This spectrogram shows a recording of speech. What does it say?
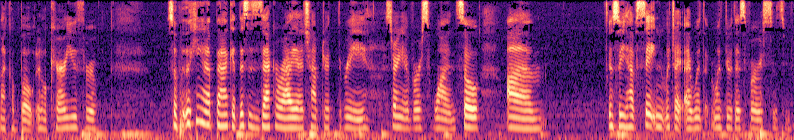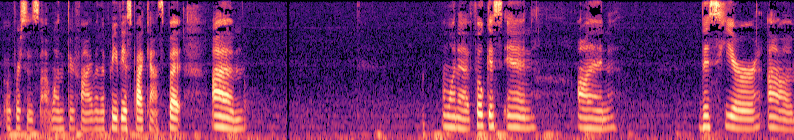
like a boat, it'll carry you through. So, looking at back at this is Zechariah chapter 3, starting at verse 1. So, um, and so you have Satan, which I, I went went through this verse, it's verses uh, 1 through 5 in the previous podcast, but um, I want to focus in on this here. Um,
